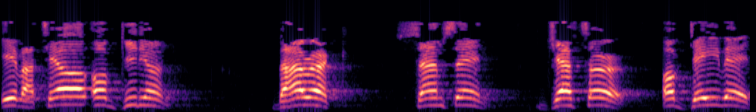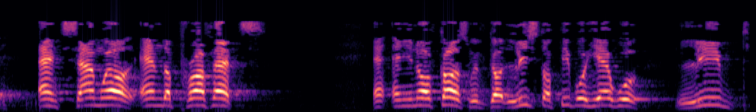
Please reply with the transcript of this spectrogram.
If I tell of Gideon, Barak, Samson, Jephthah, of David, and Samuel, and the prophets. And, and you know, of course, we've got list of people here who lived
